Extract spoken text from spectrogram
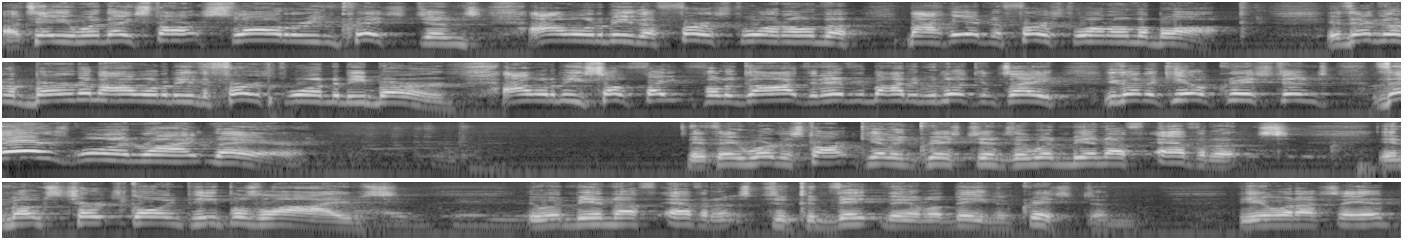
I tell you, when they start slaughtering Christians, I want to be the first one on the my head, the first one on the block. If they're going to burn them, I want to be the first one to be burned. I want to be so faithful to God that everybody would look and say, You're going to kill Christians? There's one right there. If they were to start killing Christians, there wouldn't be enough evidence in most church going people's lives. There wouldn't be enough evidence to convict them of being a Christian. You hear what I said?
